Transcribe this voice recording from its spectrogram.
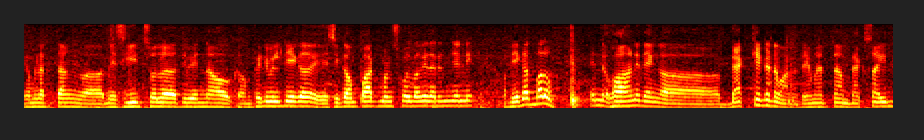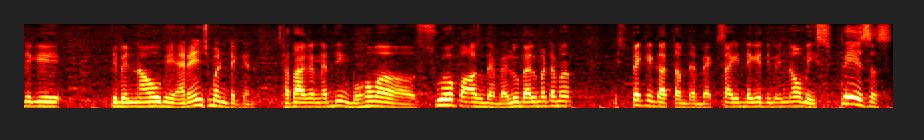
එහෙම නැත්නම් මේ සීට්ස් වල තිබෙනා කම්ෆර්ටබිලිටි එක AC කම්පාර්ට්මන්ට්ස් කොයි වගේ දරින් දෙන්නේ අපි ඒකත් බලමු. එන්න වාහනේ දැන් බැක් එකට වන්නත්. එහෙම නැත්නම් බැක් සයිඩ් එකේ තිබෙනා වූ මේ ඇරේන්ජ්මන්ට් එක ගැන. කතා කරන්න නැද්දී බොහොම සුව පාසු. දැන් බැලු බැලමටම ස්පෙක් එක ගත්තම් දැන් බැක් සයිඩ් එකේ තිබෙනා වූ මේ ස්පේසස්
